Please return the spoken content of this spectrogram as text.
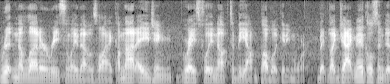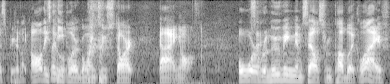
written a letter recently that was like, "I'm not aging gracefully enough to be out in public anymore." But like Jack Nicholson disappeared. Like all these people are going to start dying off or So- removing themselves from public life,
